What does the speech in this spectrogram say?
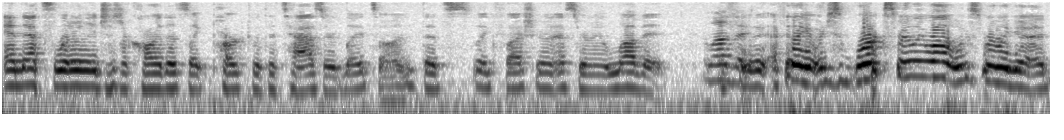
And that's literally just a car that's like parked with its hazard lights on. That's like flashing on Esther, and I love it. Love I feel it. Like, I feel like it just works really well. It looks really good.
